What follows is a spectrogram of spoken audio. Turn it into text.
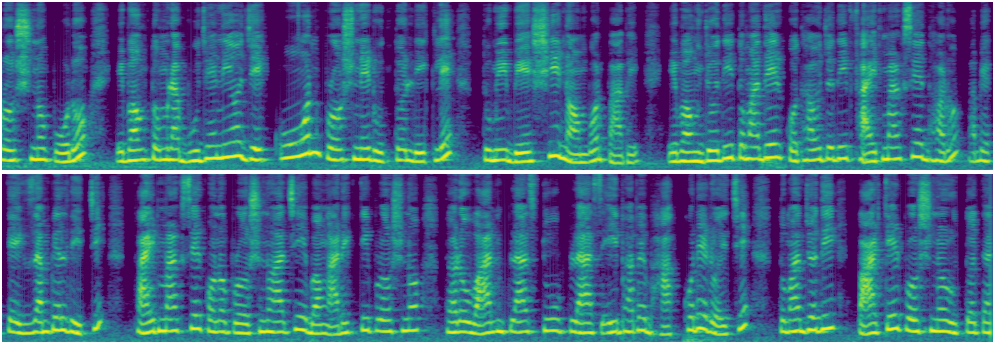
প্রশ্ন পড়ো এবং তোমরা বুঝে নিও যে কোন প্রশ্নের উত্তর লিখলে তুমি বেশি নম্বর পাবে। এবং যদি তোমাদের কোথাও যদি ফাইভ মার্কসের ধরো, আমি একটা এক্সাম্পল দিচ্ছি ফাইভ মার্কসের কোনো প্রশ্ন আছে এবং আরেকটি প্রশ্ন ধরো ওয়ান প্লাস টু প্লাস এইভাবে ভাগ করে রয়েছে, তোমার যদি পার্টের প্রশ্নের উত্তরটা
